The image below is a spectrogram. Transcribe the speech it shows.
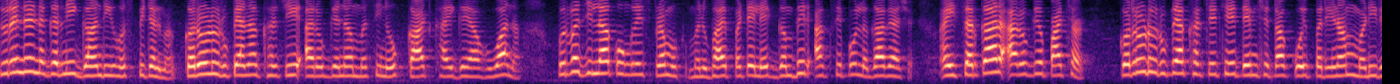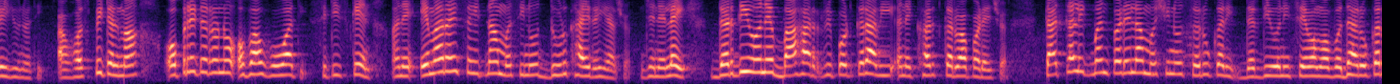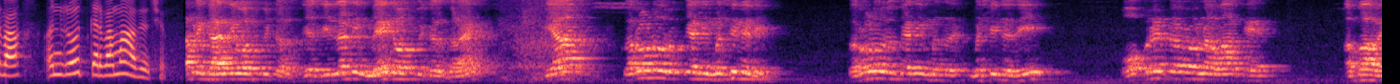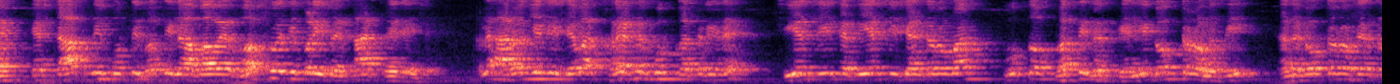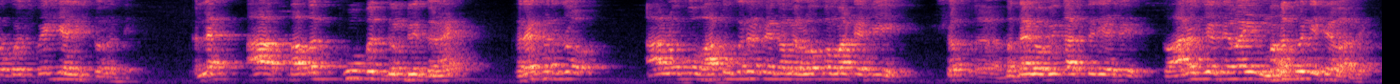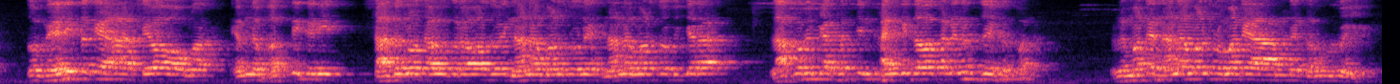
સુરેન્દ્રનગરની ગાંધી હોસ્પિટલમાં કરોડો રૂપિયાના ખર્ચે આરોગ્યના મશીનો કાટ ખાઈ ગયા હોવાના પૂર્વ જિલ્લા કોંગ્રેસ પ્રમુખ મનુભાઈ પટેલે ગંભીર આક્ષેપો લગાવ્યા છે. અહીં સરકાર આરોગ્ય પાછળ કરોડો રૂપિયા ખર્ચે છે, તેમ છતાં કોઈ પરિણામ મળી રહ્યું નથી. આ હોસ્પિટલમાં ઓપરેટરોનો અભાવ હોવાથી સીટી સ્કેન અને એમઆરઆઈ સહિતના મશીનો ધૂળ ખાઈ રહ્યા છે, જેને લઈ દર્દીઓને બહાર રિપોર્ટ કરાવી અને ખર્ચ કરવા પડે છે. તાત્કાલિક બંધ પડેલા મશીનો શરૂ કરી દર્દીઓની સેવામાં વધારો કરવા અનુરોધ કરવામાં આવ્યો છે. આપણી ગાંધી હોસ્પિટલ, જે જિલ્લાની મેઇન હોસ્પિટલ ગણાય, ત્યાં કરોડો રૂપિયાની મશીનરી, કરોડો રૂપિયાની મશીનરી ઓપરેટરોના વાંકે અભાવે, કે સ્ટાફની પૂરતી ભરતીના અભાવે વર્ષોથી પડી છે, કાટ થઈ રહી છે. એટલે આરોગ્યની સેવા ખરેખર ખૂબ કતરી છે. સીએચસી કે પીએચસી સેન્ટરોમાં પૂરતો ભરતી નથી એની ડોક્ટરો નથી અને ડોક્ટરો છે તો કોઈ સ્પેશિયાલિસ્ટો નથી. એટલે આ બાબત ખૂબ જ ગંભીર ગણાય. ખરેખર જો આ લોકો વાતો કરે છે કે અમે લોકો માટે છીએ બધાનો વિકાસ કરીએ છીએ, તો આરોગ્ય સેવા એ મહત્વની સેવા છે. તો વહેલી તકે આ સેવાઓમાં એમને ભક્તિ કરી સાધનો ચાલુ કરાવવા જોઈએ. નાના માણસોને, નાના માણસો બિચારા લાખો રૂપિયા ખર્ચીને ખાનગી દવાખાને નથી જઈ શકવાના. એટલે માટે નાના માણસો માટે આ અમને કરવું જોઈએ.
